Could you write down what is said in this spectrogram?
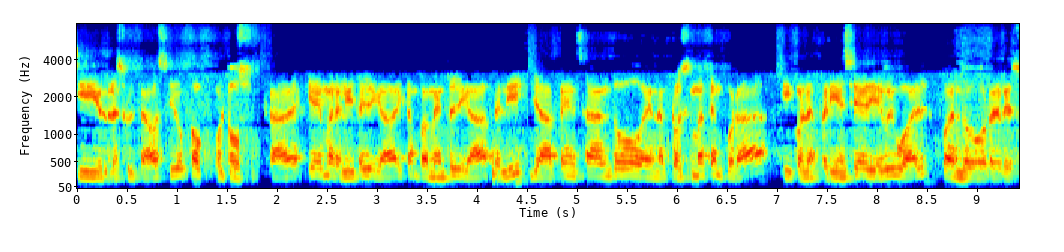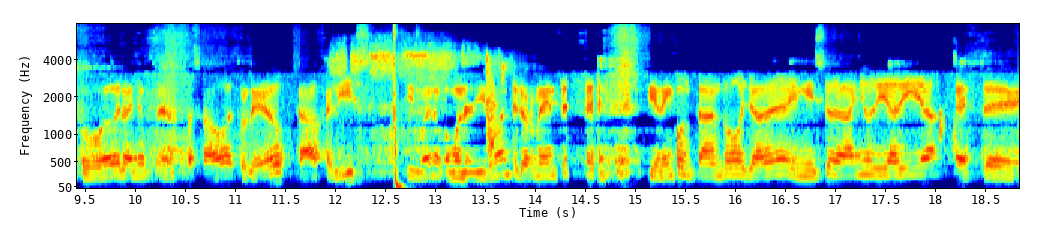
y el resultado ha sido fabuloso. Cada vez que Marilisa llegaba al campamento llegaba feliz, ya pensando en la próxima temporada y con la experiencia de Diego igual, cuando regresó el año pasado de Toledo, estaba feliz y bueno, como les digo anteriormente, vienen contando ya desde inicio de año, día a día, este,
